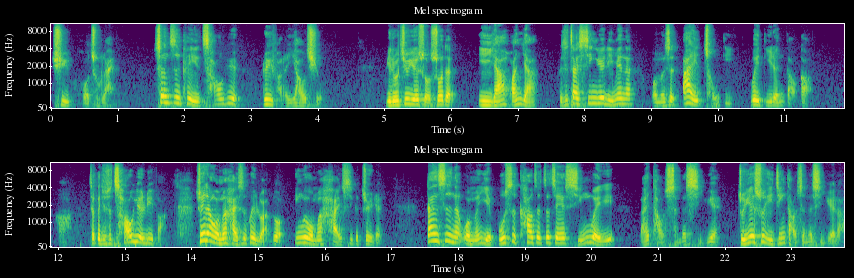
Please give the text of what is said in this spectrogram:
去活出来，甚至可以超越律法的要求。比如旧约所说的以牙还牙，可是，在新约里面呢，我们是爱仇敌，为敌人祷告，啊，这个就是超越律法。虽然我们还是会软弱，因为我们还是一个罪人，但是呢，我们也不是靠着这些行为来讨神的喜悦。主耶稣已经讨神的喜悦了，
